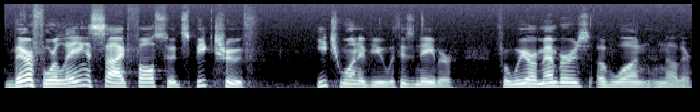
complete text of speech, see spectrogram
Therefore, laying aside falsehood, speak truth, each one of you with his neighbor for we are members of one another.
